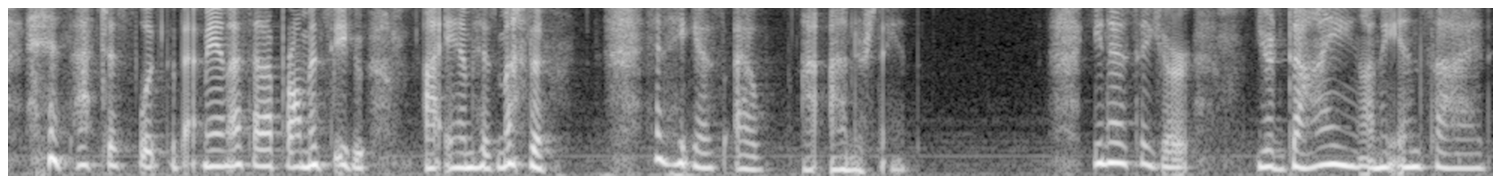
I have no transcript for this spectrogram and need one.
And I just looked at that man. I said, "I promise you, I am his mother." And he goes, "Oh, I understand." You know, so you're you're dying on the inside.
